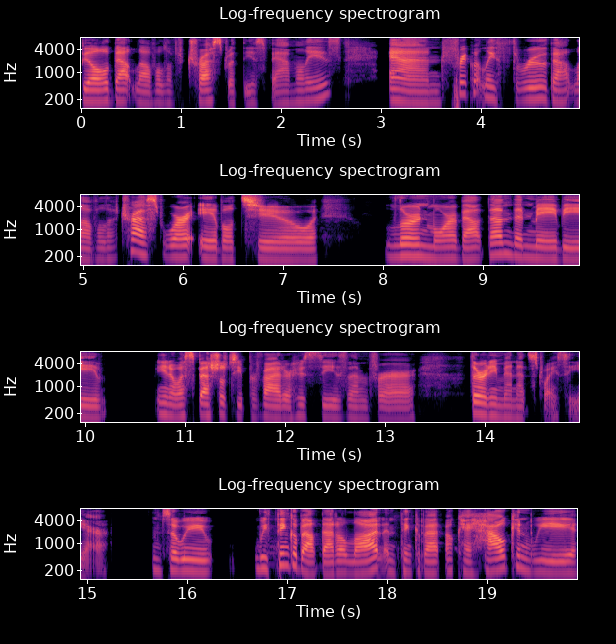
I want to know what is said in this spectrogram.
build that level of trust with these families. And frequently through that level of trust, we're able to learn more about them than maybe, you know, a specialty provider who sees them for 30 minutes twice a year. And so we we think about that a lot and think about okay, how can we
